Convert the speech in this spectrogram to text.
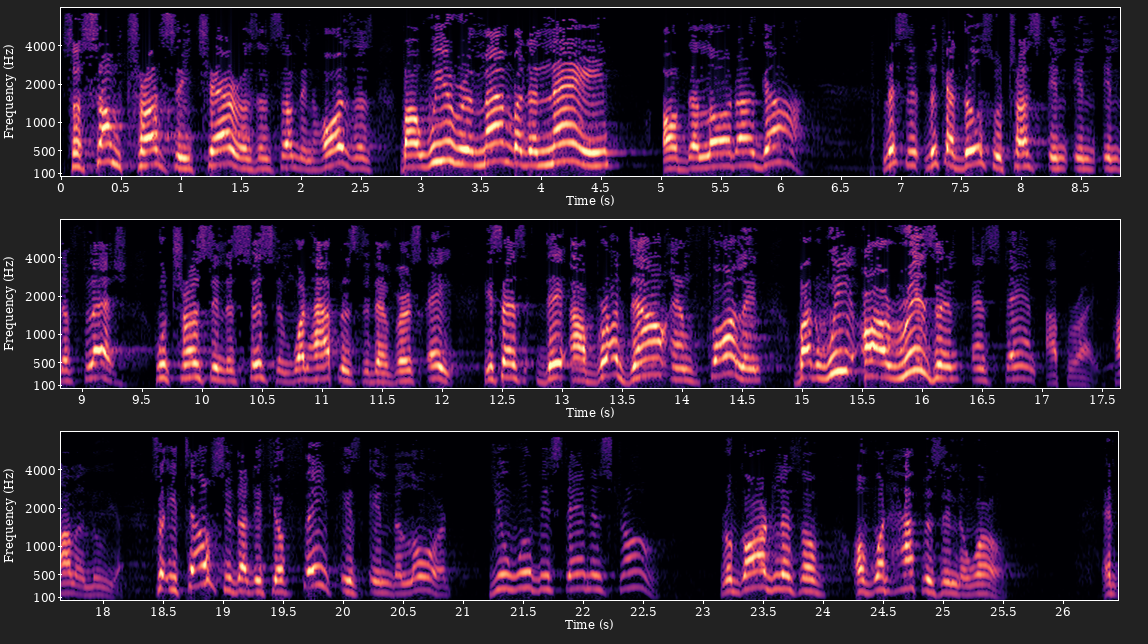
So some trust in chariots and some in horses, but we remember the name of the Lord our God. Listen, look at those who trust in, in, in the flesh, who trust in the system. What happens to them? Verse 8. He says, They are brought down and fallen, but we are risen and stand upright. Hallelujah. So it tells you that if your faith is in the Lord, you will be standing strong, regardless of, of what happens in the world. And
